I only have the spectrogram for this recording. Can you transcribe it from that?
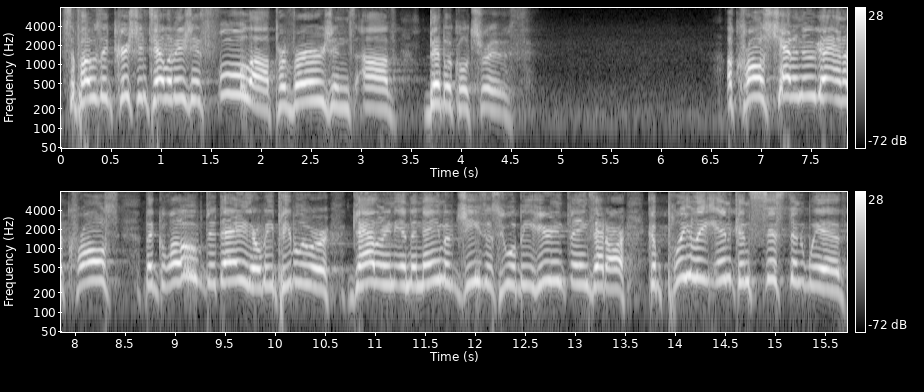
Supposed Christian television is full of perversions of biblical truth. Across Chattanooga and across the globe today, there will be people who are gathering in the name of Jesus who will be hearing things that are completely inconsistent with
